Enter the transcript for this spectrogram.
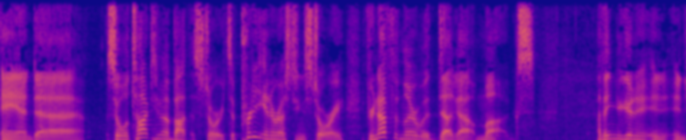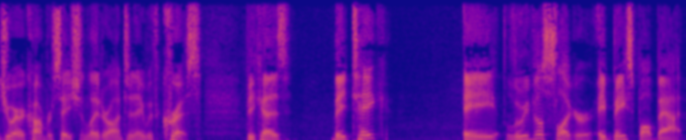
And uh, so we'll talk to him about the story. It's a pretty interesting story. If you're not familiar with Dugout Mugs, I think you're going to enjoy our conversation later on today with Chris because they take a Louisville Slugger, a baseball bat,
